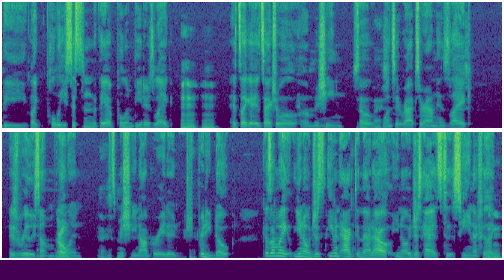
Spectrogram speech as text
the like pulley system that they have pulling Peter's leg. hmm hmm It's like a, it's actual uh, machine. So Oh, nice. once it wraps around his leg, there's really something Oh. Nice. It's machine operated, which is pretty dope. Because I'm like, you know, just even acting that out, you know, it just adds to the scene. I feel like Mhm.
